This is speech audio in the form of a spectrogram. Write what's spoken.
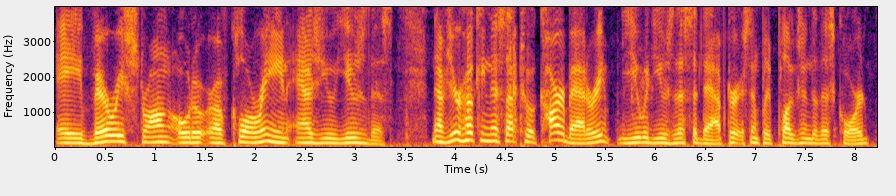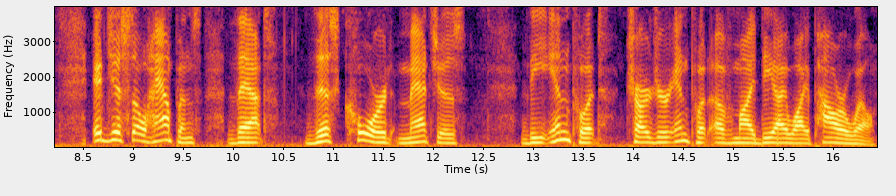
a very strong odor of chlorine as you use this. Now, if you're hooking this up to a car battery, you would use this adapter. It simply plugs into this cord. It just so happens that this cord matches the input, charger input of my DIY power well.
